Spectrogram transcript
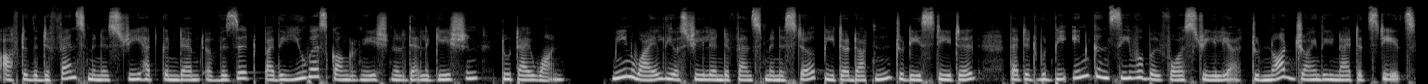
after the Defense Ministry had condemned a visit by the US congressional delegation to Taiwan. Meanwhile, the Australian Defence Minister Peter Dutton today stated that it would be inconceivable for Australia to not join the United States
